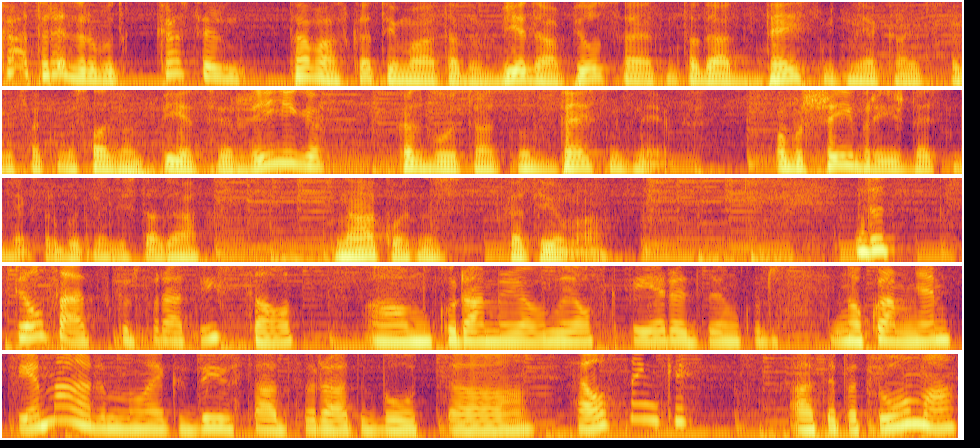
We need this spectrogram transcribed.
kā tu redzi, varbūt, kas ir tavā skatījumā tāda viedā pilsēta, nu, tādā desmitniekā, ja tagad saki, mēs salīdzinām, pieci ir Rīga, kas būtu tāds nu, desmitnieks? Varbūt šī brīža desmitnieks, varbūt nevis tādā nākotnes skatījumā. Nu, pilsētas, kuras varētu izcelt, um, kurām ir jau liela pieredze un kuras, no kurām ņemt piemēru, man liekas, divas tādas varētu būt uh, Helsinki, uh, tepat Tūmā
